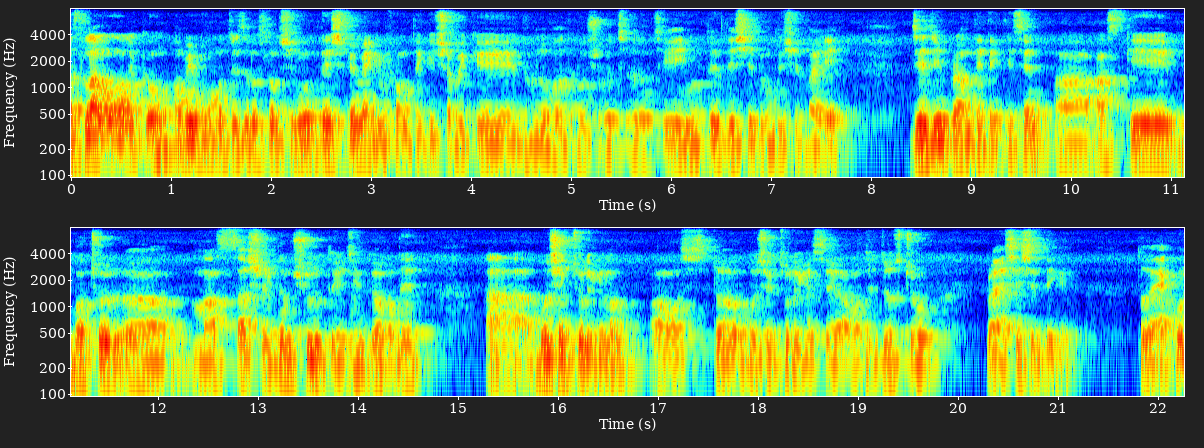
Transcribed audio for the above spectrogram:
আসসালামু আলাইকুম, আমি মোহাম্মদ রেজাল ইসলাম শিমুল দেশপ্রেম অ্যাগ্রো থেকে সবাইকে ধন্যবাদ এবং শুভেচ্ছা জানাচ্ছি এই মুহূর্তে দেশে এবং দেশের বাইরে যে যে প্রান্তে দেখতেছেন। আজকে বছর মাছ চাষ একদম শুরুতে, যেহেতু আমাদের বৈশাখ চলে গেল অগস্ট বৈশাখ চলে গেছে আমাদের জ্যৈষ্ঠ প্রায় শেষের দিকে। তো এখন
